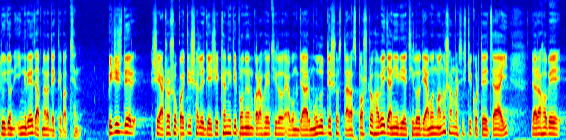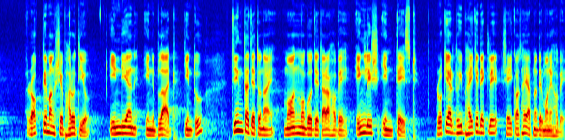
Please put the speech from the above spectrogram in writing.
দুজন ইংরেজ আপনারা দেখতে পাচ্ছেন। ব্রিটিশদের সেই আঠারোশো পঁয়ত্রিশ সালে যে শিক্ষানীতি প্রণয়ন করা হয়েছিল এবং যার মূল উদ্দেশ্য তারা স্পষ্টভাবেই জানিয়ে দিয়েছিল যে এমন মানুষ আমরা সৃষ্টি করতে চাই যারা হবে রক্তে মাংসে ভারতীয় ইন্ডিয়ান ইন ব্লাড কিন্তু চিন্তা চেতনায় মন মগজে তারা হবে ইংলিশ ইন টেস্ট রোকেয়ার দুই ভাইকে দেখলে সেই কথাই আপনাদের মনে হবে।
